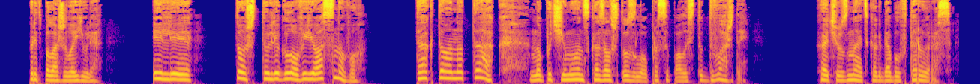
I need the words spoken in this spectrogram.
— предположила Юля. «Или то, что легло в ее основу?» Так-то оно так, но почему он сказал, что зло просыпалось тут дважды? Хочу знать, когда был второй раз —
